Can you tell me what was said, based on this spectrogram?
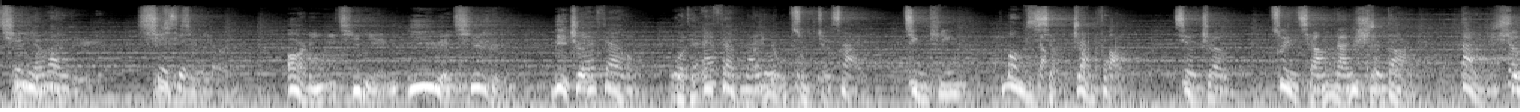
千言万语，谢谢你们。二零一七年一月七日，荔枝 FM 我的 FM 男友总决赛，静听梦想绽放，见证最强男神的诞生。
